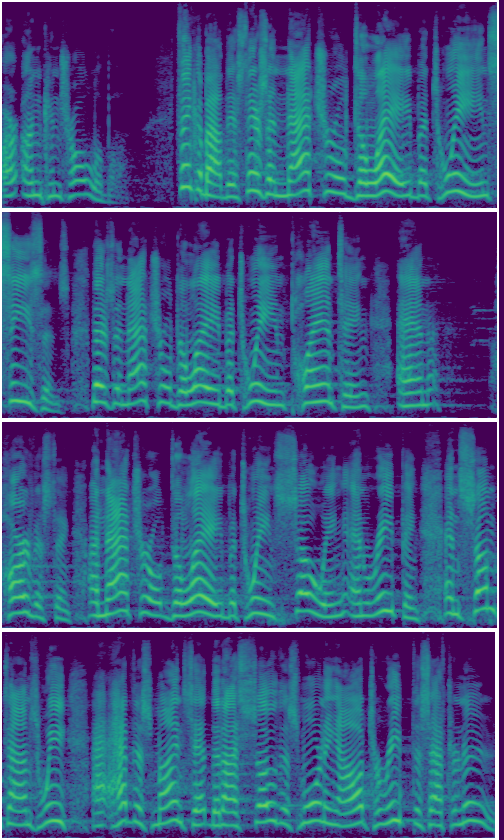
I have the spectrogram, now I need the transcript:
are uncontrollable. Think about this. There's a natural delay between seasons. There's a natural delay between planting and harvesting, a natural delay between sowing and reaping. And sometimes we uh, have this mindset that I sow this morning, I ought to reap this afternoon.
